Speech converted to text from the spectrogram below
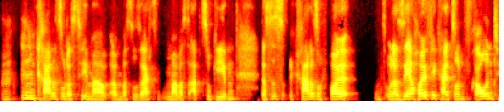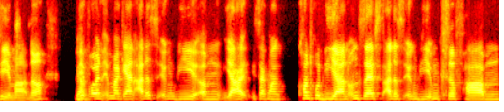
gerade so das Thema, ähm, was du sagst, mal was abzugeben, das ist gerade so voll oder sehr häufig halt so ein Frauenthema, ne? Wir Ja. wollen immer gern alles irgendwie, ähm, ja, ich sag mal, kontrollieren und selbst alles irgendwie im Griff haben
